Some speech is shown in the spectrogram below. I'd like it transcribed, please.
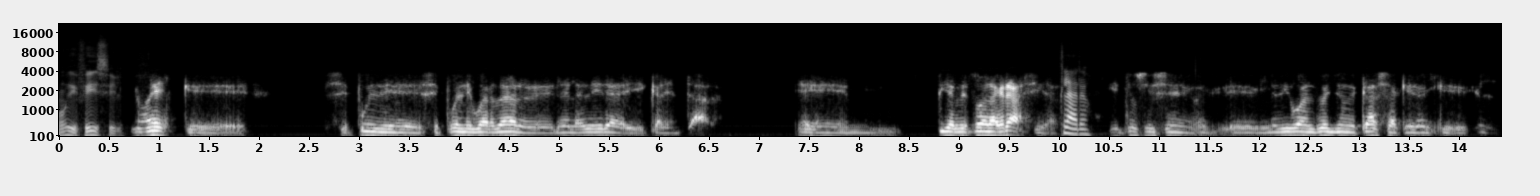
Muy difícil. No es que se puede se puede guardar en la heladera y calentar. Eh, pierde toda la gracia. Claro. Y entonces eh, eh, le digo al dueño de casa, que era el que, el-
